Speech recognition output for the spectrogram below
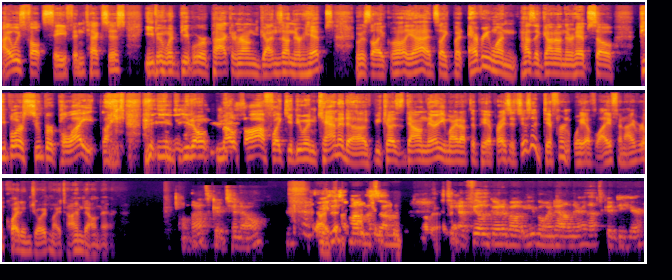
i always felt safe in texas. Even when people were packing around guns on their hips it was like well yeah it's like but everyone has a gun on their hip so people are super polite. Like you, you don't mouth off like you do in canada because down there you might have to pay a price. It's just a different way of life and i really quite enjoyed my time down there. Well, that's good to know. Is this mom some Love it. feel good about you going down there? That's good to hear.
